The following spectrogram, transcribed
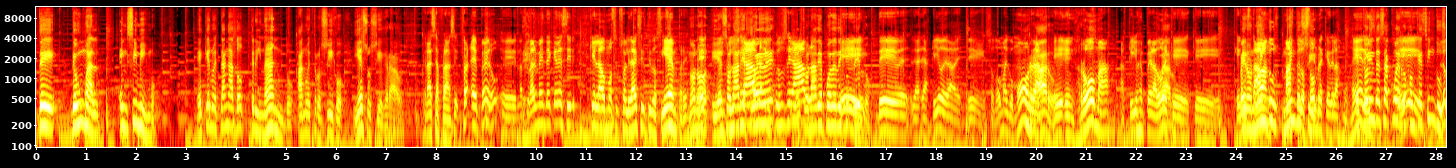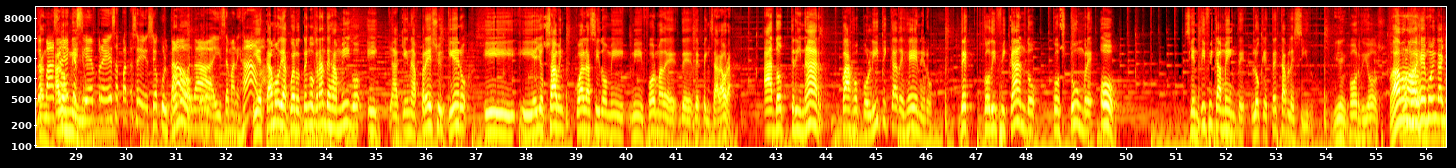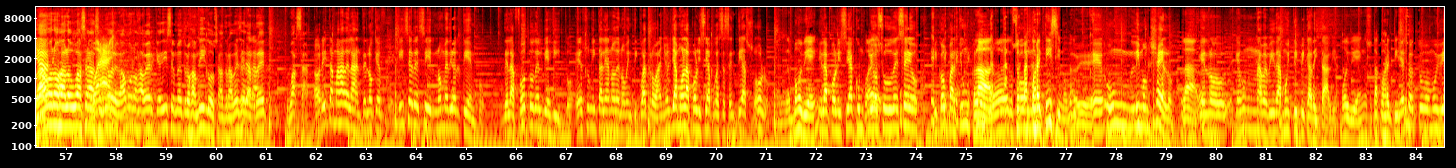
de, de un mal en sí mismo, es que nos están adoctrinando a nuestros hijos y eso sí es grave. Gracias, Francis. Eh, pero, eh, naturalmente hay que decir que la homosexualidad ha existido siempre. No, no, ¿eh? y eso nadie puede eso nadie puede discutirlo. De, aquello de, Sodoma y Gomorra, en Roma, aquellos emperadores que pero no, más de los hombres que de las mujeres. Estoy en desacuerdo con que se induzcan Lo que pasa es que siempre esa parte se, se ocultaba, ¿verdad? y se manejaba. Y estamos de acuerdo. Tengo grandes amigos y a quien aprecio y quiero y, ellos saben cuál ha sido mi, forma de, de pensar. Ahora, adoctrinar bajo política de género, descodificando costumbre o científicamente lo que está establecido. Bien. Por Dios. Vámonos, no nos dejemos engañar. Vámonos a los WhatsApp, señores. Vámonos a ver qué dicen nuestros amigos a través de la red WhatsApp. Ahorita más adelante, lo que quise decir no me dio el tiempo de la foto del viejito es un italiano de 94 años. Él llamó a la policía porque se sentía solo. Muy bien. Y la policía cumplió pues. su deseo y compartió un Claro, eso está correctísimo. Eh, un limoncello, claro. que, que es una bebida muy típica de Italia. Muy bien, eso está correctísimo. Y eso estuvo muy bien.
